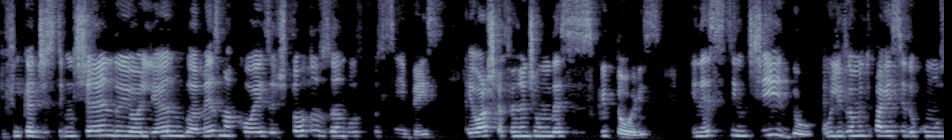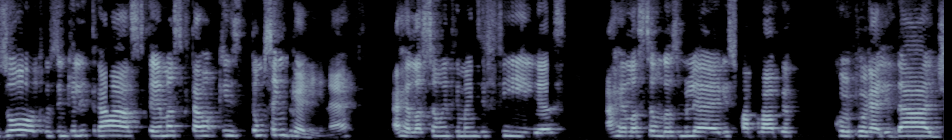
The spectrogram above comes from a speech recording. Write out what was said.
que fica destrinchando e olhando a mesma coisa de todos os ângulos possíveis. Eu acho que a Fernanda é um desses escritores. E nesse sentido, o livro é muito parecido com os outros, em que ele traz temas que, tá, que estão sempre ali, né? A relação entre mães e filhas, a relação das mulheres com a própria corporalidade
